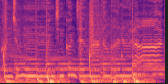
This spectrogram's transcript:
கொஞ்சம் மஞ்சும் கொஞ்சம் மாதம் அனுராக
